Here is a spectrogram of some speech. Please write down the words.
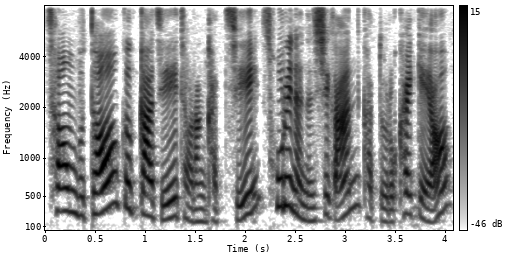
처음부터 끝까지 저랑 같이 소리 내는 시간 갖도록 할게요.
